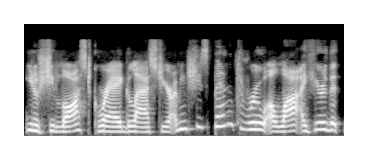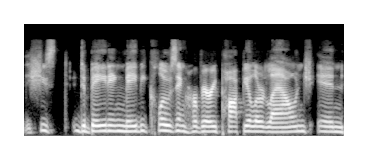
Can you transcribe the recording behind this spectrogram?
You know, she lost Greg last year. I mean, she's been through a lot. I hear that she's debating maybe closing her very popular lounge in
